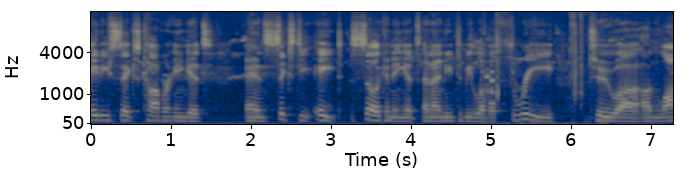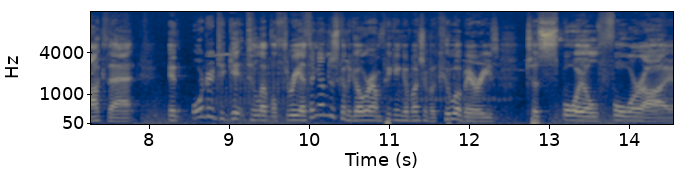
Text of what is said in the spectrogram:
86 copper ingots, and 68 silicon ingots. And I need to be level 3 to uh, unlock that. In order to get to level 3, I think I'm just going to go around picking a bunch of Akua berries to spoil for... Uh,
